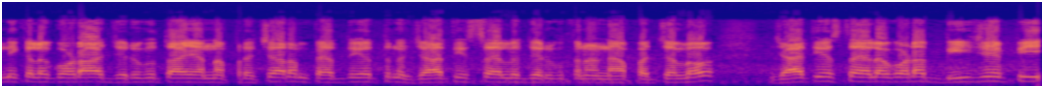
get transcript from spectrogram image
ఎన్నికలు కూడా జరుగుతాయన్న ప్రచారం పెద్ద ఎత్తున జాతీయ స్థాయిలో జరుగుతున్న నేపథ్యంలో జాతీయ స్థాయిలో కూడా బీజేపీ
